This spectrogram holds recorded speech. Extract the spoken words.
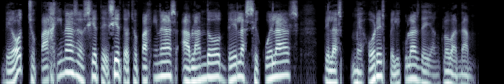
de ocho páginas, o siete, siete, ocho páginas, hablando de las secuelas de las mejores películas de Jean-Claude Van Damme.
